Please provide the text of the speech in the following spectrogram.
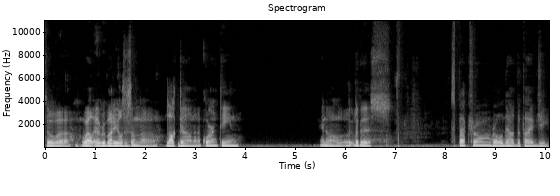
So uh, while everybody else is on a lockdown and a quarantine, you know, look, look at this. Spectrum rolled out the 5G.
